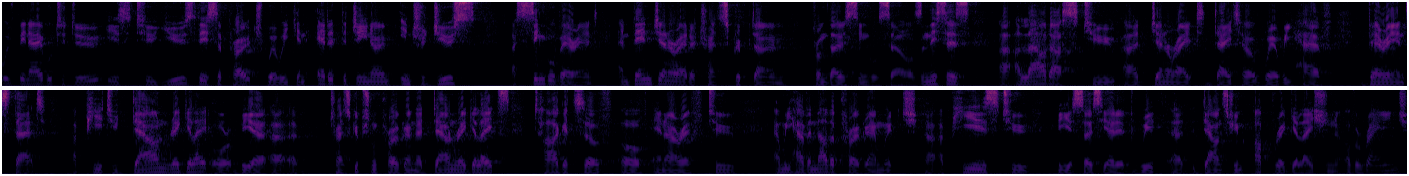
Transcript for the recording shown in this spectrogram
we've been able to do is to use this approach where we can edit the genome, introduce a single variant, and then generate a transcriptome from those single cells. And this has uh, allowed us to uh, generate data where we have variants that appear to downregulate or be a, a, a transcriptional program that downregulates targets of, of NRF2. And we have another program which uh, appears to be associated with uh, downstream upregulation of a range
